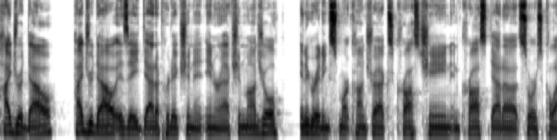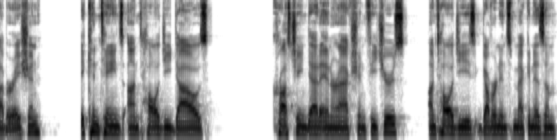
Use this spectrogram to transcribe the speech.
Hydra DAO HydraDAO is a data prediction and interaction module integrating smart contracts, cross chain, and cross data source collaboration. It contains Ontology DAO's cross chain data interaction features. Ontology's governance mechanism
